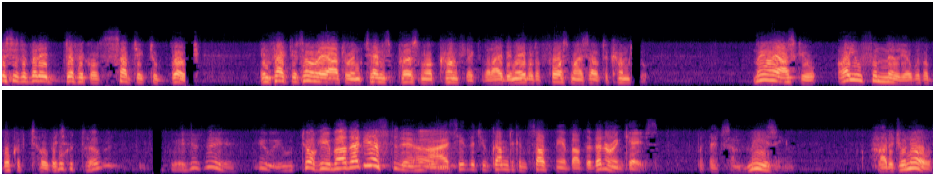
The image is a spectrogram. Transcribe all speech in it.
this is a very difficult subject to broach. In fact, it's only after intense personal conflict that I've been able to force myself to come to you. May I ask you, are you familiar with the Book of Tobit? Book of Tobit. Gracious me. You, you were talking about that yesterday, Holmes. I see that you've come to consult me about the Vennering case. But that's amazing. How did you know?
